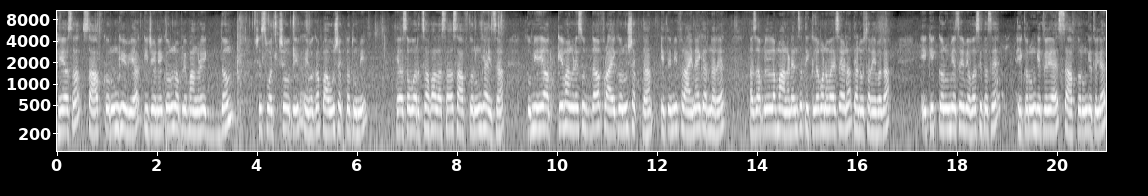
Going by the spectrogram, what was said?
हे असं साफ करून घेऊया की जेणेकरून आपले बांगडे एकदम असे स्वच्छ होतील. हे बघा पाहू शकता तुम्ही. हे असं वरचा भाग असा साफ करून घ्यायचा. तुम्ही हे अख्खे बांगडेसुद्धा फ्राय करू शकता. इथे मी फ्राय नाही करणार आहे. आज आपल्याला बांगड्यांचं तिकलं बनवायचं आहे ना त्यानुसार हे बघा. एक एक करून मी असे व्यवस्थित असे हे करून घेतलेले आहेत साफ करून घेतलेले आहेत.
